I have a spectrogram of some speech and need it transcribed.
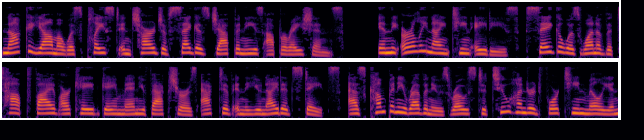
Nakayama was placed in charge of Sega's Japanese operations. In the early 1980s, Sega was one of the top five arcade game manufacturers active in the United States, as company revenues rose to $214 million.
